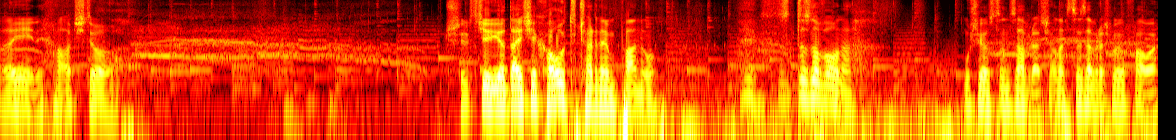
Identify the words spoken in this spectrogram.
Lin, chodź tu. Przyjdźcie i oddajcie hołd czarnemu panu. To znowu ona. Muszę ją stąd zabrać. Ona chce zabrać moją chwałę.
